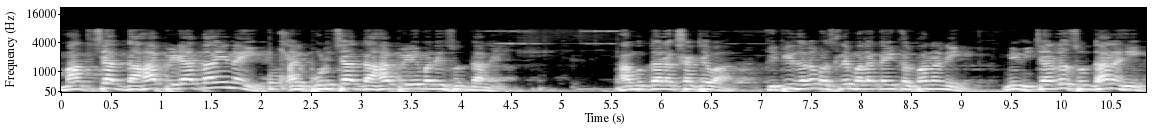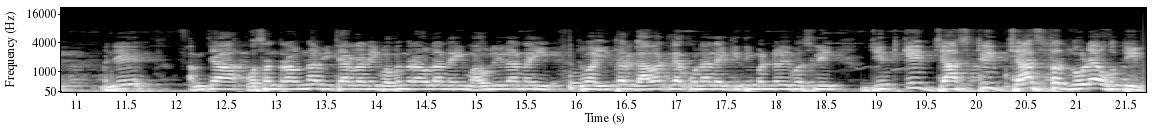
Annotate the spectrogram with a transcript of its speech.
मागच्या दहा पिढ्यातही नाही आणि पुढच्या दहा पिढीमध्ये सुद्धा नाही. हा मुद्दा लक्षात ठेवा. किती जण बसले मला काही कल्पना नाही. मी विचारलं सुद्धा नाही. म्हणजे आमच्या वसंतरावांना विचारलं नाही बबनरावला नाही माऊलीला नाही किंवा इतर गावातल्या कोणालाही किती मंडळी बसली जितके जास्तीत जास्त जोड्या होतील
